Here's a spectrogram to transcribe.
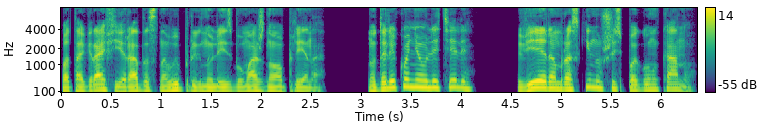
Фотографии радостно выпрыгнули из бумажного плена, но далеко не улетели, веером раскинувшись по гункану.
